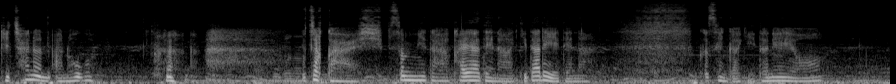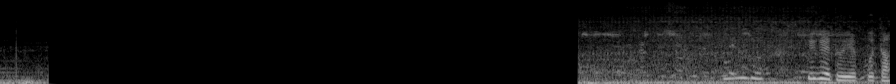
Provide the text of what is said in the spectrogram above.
기차는 안 오고 무작가 싶습니다. 가야 되나 기다려야 되나 그 생각이 드네요. 이게 더 예쁘다.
